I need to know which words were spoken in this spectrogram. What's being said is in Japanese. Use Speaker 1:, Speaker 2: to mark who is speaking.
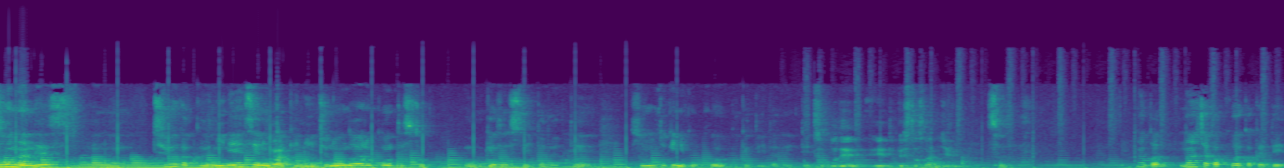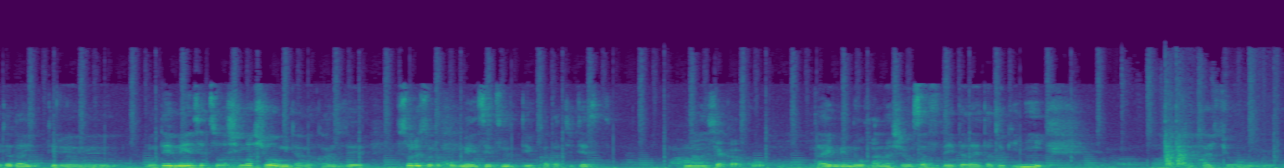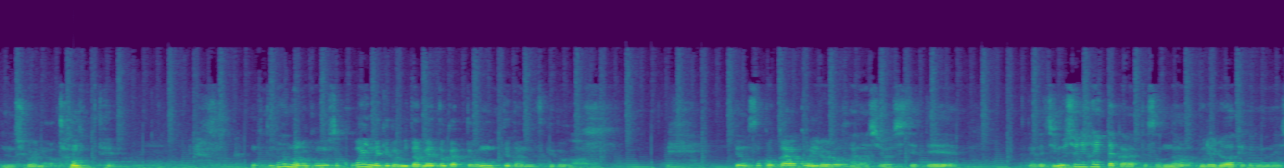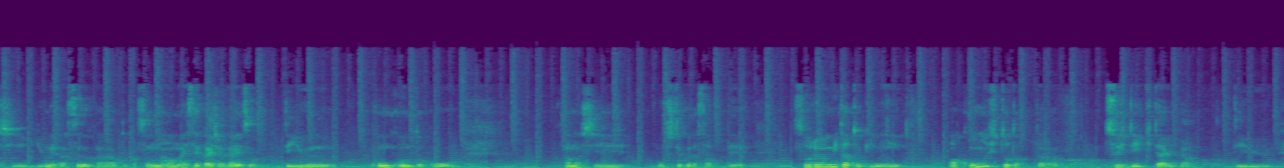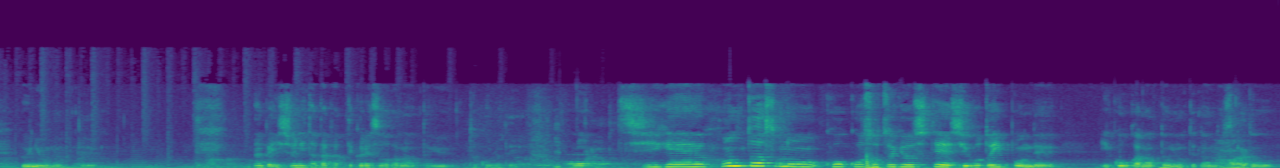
Speaker 1: そうなんです。あの中学2年生の時にジュノンガールコンテストを受けさせていただいてその時にご声をかけていただいて。
Speaker 2: そこで、えーと、ベスト30
Speaker 1: そうです。なんか何社か声かけていただいてるので面接をしましょうみたいな感じでそれぞれこう面接っていう形で何社かこう対面でお話をさせていただいた時にああ会長面白いなと思って思ってなんだろうこの人怖いんだけど見た目とかって思ってたんですけど。でもそこからこういろいろお話をしててなんか事務所に入ったからってそんな売れるわけでもないし夢がすぐかなとかそんな甘い世界じゃないぞっていうのをこんこんとこう話をしてくださってそれを見た時にあこの人だったらついていきたいなっていうふうに思ってなんか一緒に戦ってくれそうだなというところで。日芸本当はその高校卒業して仕事一本で行こうかなって思ってたんですけど、はい、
